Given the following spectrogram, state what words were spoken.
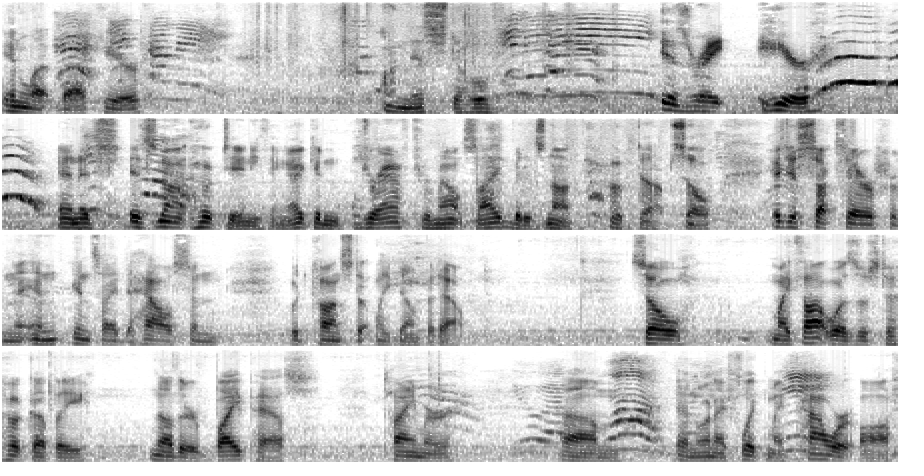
inlet back here on this stove is right here and it's it's not hooked to anything I can draft from outside but it's not hooked up so it just sucks air from the in, inside the house and would constantly dump it out so my thought was was to hook up a another bypass timer um, and when I flick my power off,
